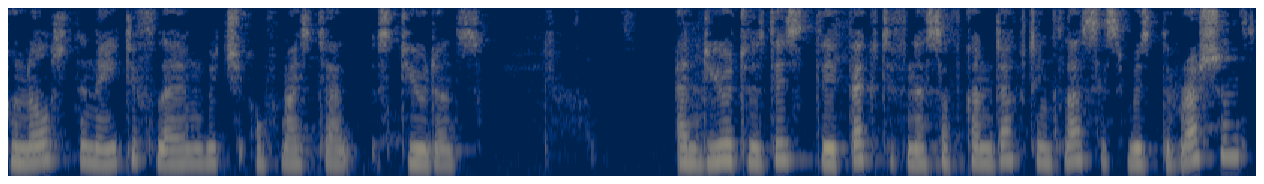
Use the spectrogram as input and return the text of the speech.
who knows the native language of my students. And due to this, the effectiveness of conducting classes with the Russians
